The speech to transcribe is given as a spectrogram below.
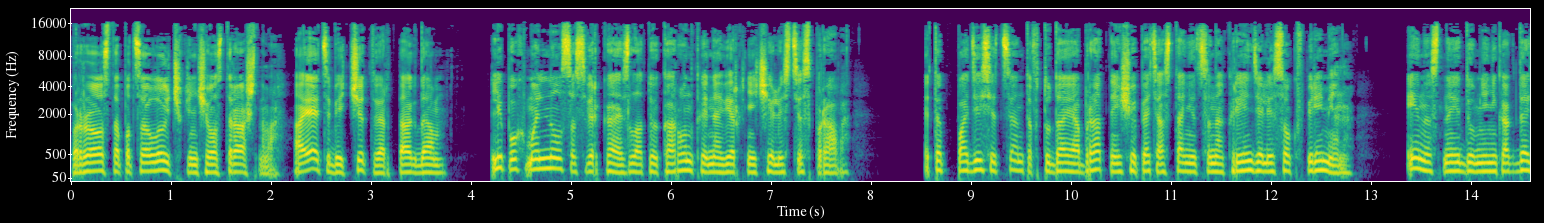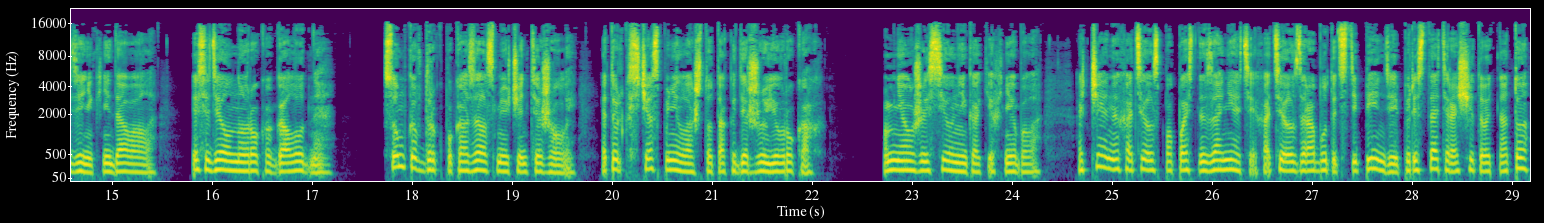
«Просто поцелуйчик, ничего страшного. А я тебе четвертак дам». Лип ухмыльнулся, сверкая золотой коронкой на верхней челюсти справа. Это по десять центов туда и обратно, еще пять останется на кренделе сок в перемену. Инес на еду мне никогда денег не давала. Я сидела на уроках голодная. Сумка вдруг показалась мне очень тяжелой. Я только сейчас поняла, что так и держу ее в руках. У меня уже сил никаких не было. Отчаянно хотелось попасть на занятия, хотелось заработать стипендию и перестать рассчитывать на то,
